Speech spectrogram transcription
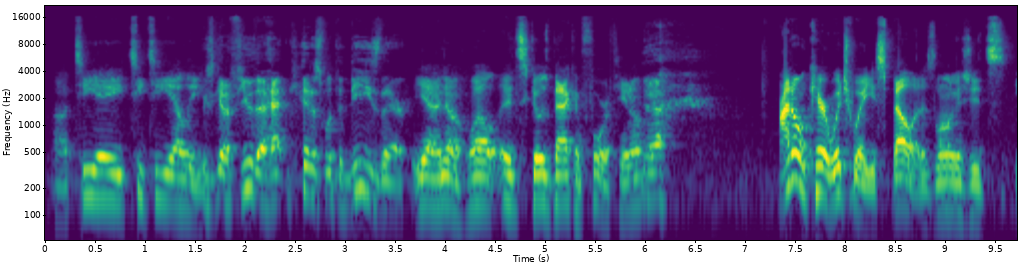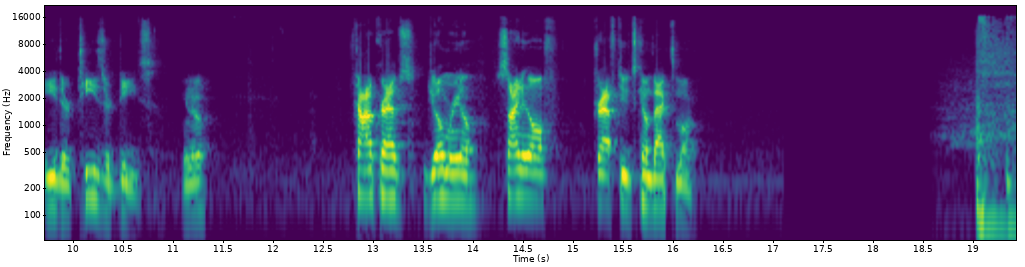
Uh, T A T T L E. He's got a few that ha- hit us with the D's there. Yeah, I know. Well, it goes back and forth, you know? Yeah. I don't care which way you spell it as long as it's either T's or D's, you know? Kyle Crabbs, Joe Marino, signing off. Draft dudes come back tomorrow.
